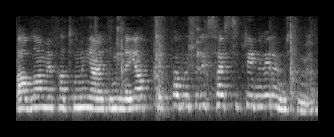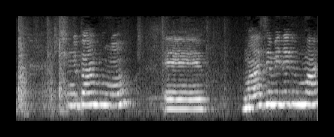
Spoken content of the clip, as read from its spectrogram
Ablam ve Fatma'nın yardımıyla yaptık. Fatma şuradaki saç spreyini verir misin mi? Şimdi ben bunu e, malzemelerim var.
